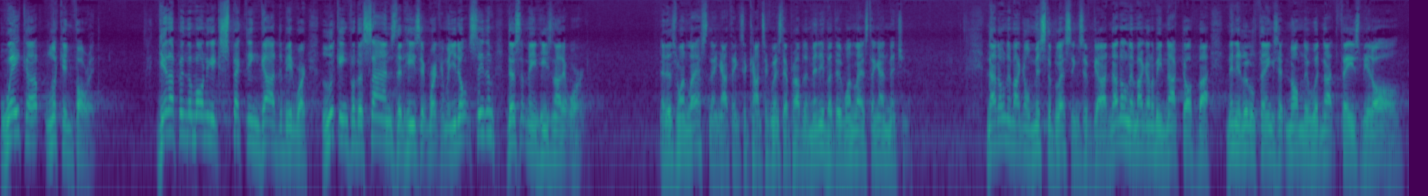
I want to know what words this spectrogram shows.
Wake up looking for it. Get up in the morning expecting God to be at work, looking for the signs that He's at work. And when you don't see them, doesn't mean He's not at work. Now, there's one last thing I think is a consequence. There are probably many, but there's one last thing I'd mention. Not only am I going to miss the blessings of God, not only am I going to be knocked off by many little things that normally would not faze me at all,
